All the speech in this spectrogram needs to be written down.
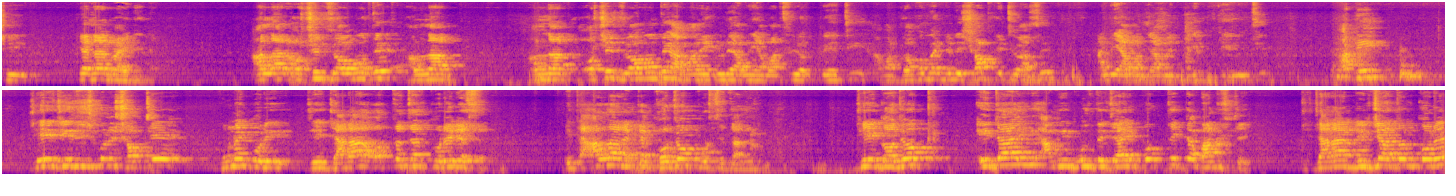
সেই ক্যাডার বাহিনীরা আল্লাহর অশেষ রহমতে আল্লাহ আল্লাহর অশেষ রহমতে আমার এগুলি আমি আমার ফেরত পেয়েছি, আমার ডকুমেন্টারি সব কিছু আছে, আমি আমার গ্রামের দিয়ে দিয়েছি আমি যে জিনিসগুলি সবচেয়ে মনে করি যে যারা অত্যাচার করে গেছে, এটা আল্লাহর একটা গজব পড়ছে তাদের। যে গজব এটাই আমি বলতে চাই প্রত্যেকটা মানুষকে। যারা নির্যাতন করে,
